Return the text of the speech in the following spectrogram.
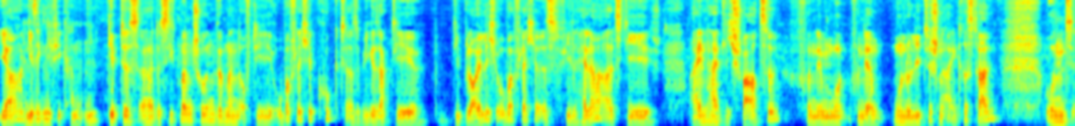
Ja, Einen gibt, signifikanten? gibt es, äh, das sieht man schon, wenn man auf die Oberfläche guckt. Also wie gesagt, die, die bläuliche Oberfläche ist viel heller als die einheitlich schwarze von, dem, Mo- von der monolithischen Einkristall. Und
